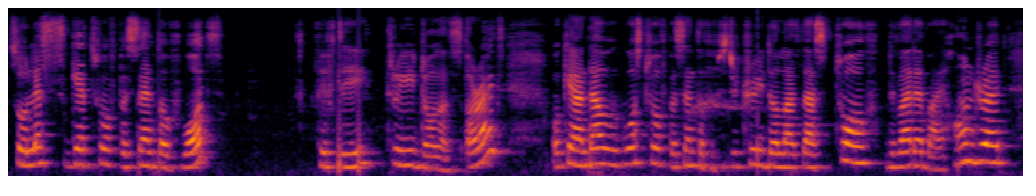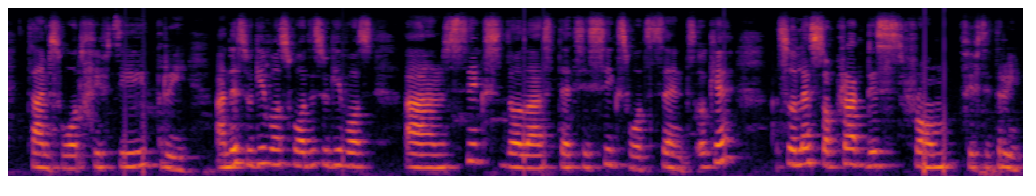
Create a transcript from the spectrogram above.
so let's get 12% of what? $53 all right okay and that was 12% of $53 that's 12 divided by 100 times what? 53 and this will give us what? This will give us um six dollars 36 what? Cents. Okay? So let's subtract this from 53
